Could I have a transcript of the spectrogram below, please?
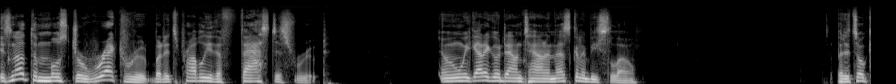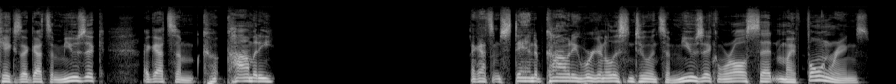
It's not the most direct route, but it's probably the fastest route. And when we got to go downtown, and that's going to be slow. But it's okay because I got some music, I got some co- comedy, I got some stand up comedy we're going to listen to and some music, and we're all set. And my phone rings,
